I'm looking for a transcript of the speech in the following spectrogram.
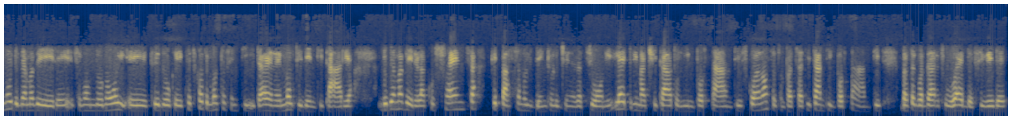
Noi dobbiamo avere, secondo noi, e credo che questa cosa è molto sentita, eh, è molto identitaria, dobbiamo avere la coscienza che passano lì dentro le generazioni. Lei prima ha citato gli importanti, in scuola nostra sono passati tanti importanti, basta guardare sul web e si vede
